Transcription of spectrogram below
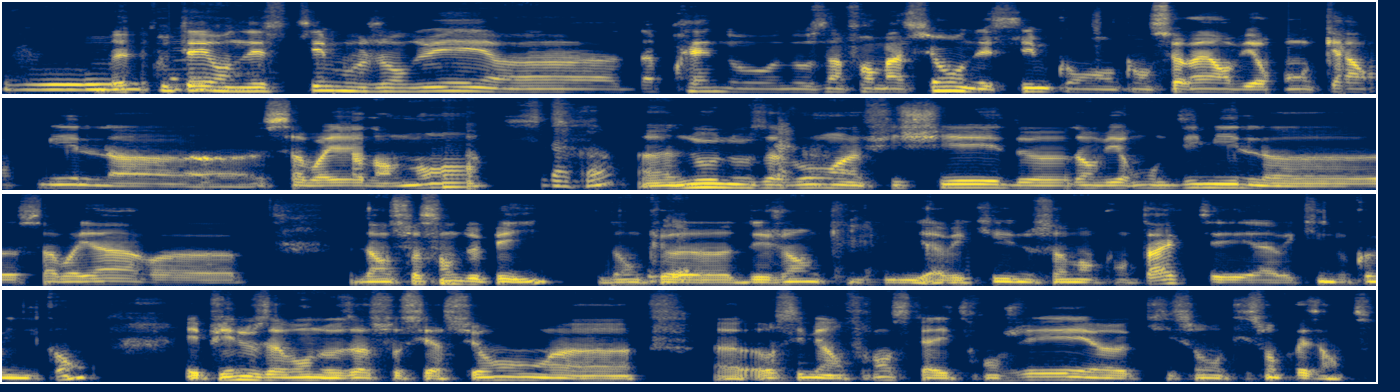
Vous... écoutez, on estime aujourd'hui, euh, d'après nos, nos informations, on estime qu'on serait environ 40 000 euh, Savoyards dans le monde. D'accord. Euh, nous, nous avons un fichier de- d'environ 10 000 euh, Savoyards euh, dans 62 pays. Donc, euh, des gens qui, avec qui nous sommes en contact et avec qui nous communiquons. Et puis, nous avons nos associations, euh, euh, aussi bien en France qu'à l'étranger, euh, qui sont, qui sont présentes.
